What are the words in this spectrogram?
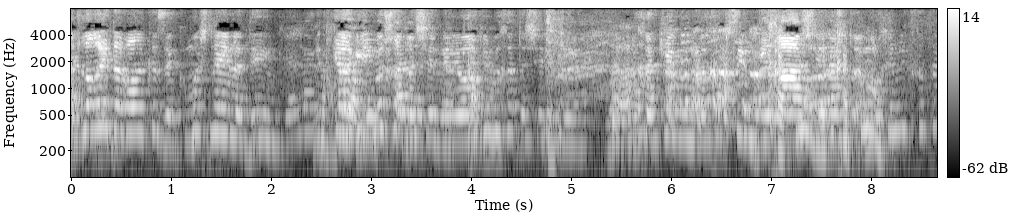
את לא ראית דבר כזה, כמו שני ילדים, להם מתגעגעים אחד לשני. אוהבים אחד את השני, מחכים, מחפשים דירה. הם הולכים להתחתן.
